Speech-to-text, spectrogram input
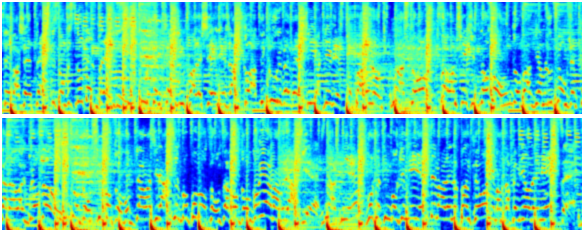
Dyskusję we krwi A te wasze teksty są wysnute z bredni Kursem przed chwalę się nierzadko A ty kurwę weczni jak nie wiesz co palnąć. Masz to? Bałam się hipnozą. Udowadniam ludziom, że w kanałach brodzą. Godzą, przychodzą, oddawać rację z mą pomocą Zawodzą, bo ja mam rację. Znasz mnie? Może tym Bogiem nie jestem Ale na Panteonie mam zapewnione miejsce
